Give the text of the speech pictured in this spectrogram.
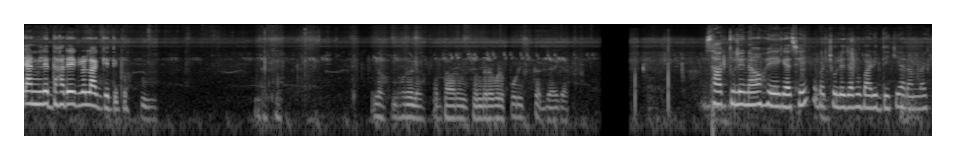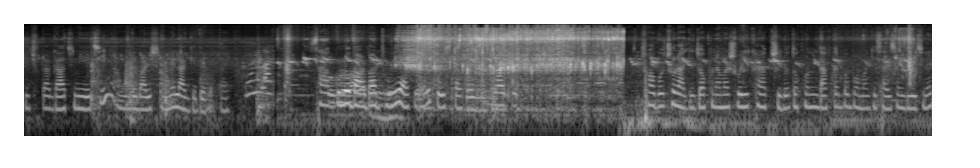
ক্যানেলের ধারে এগুলো লাগিয়ে দিব। ভরে দারুণ সুন্দর একবারে পরিষ্কার জায়গা। শাক তুলে নেওয়া হয়ে গেছে এবার চলে যাব বাড়ির দিকে আর আমরা কিছুটা গাছ নিয়েছি আমাদের বাড়ির সামনে লাগিয়ে দেবো তাই। শাকগুলো বারবার ধুয়ে একেবারে পরিষ্কার করে নেব। ছ বছর আগে যখন আমার শরীর খারাপ ছিল তখন ডাক্তারবাবু আমাকে সাজেশন দিয়েছিলেন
